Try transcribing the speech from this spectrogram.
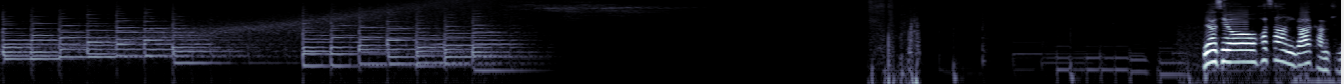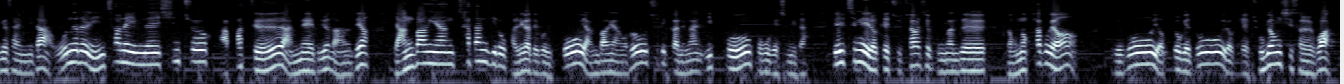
안녕하세요. 화사한가 강중개사입니다. 오늘은 인천에 있는 신축 아파트 안내해 드려 나오는데요. 양방향 차단기로 관리가 되고 있고 양방향으로 출입 가능한 입구 보고 계십니다. 1층에 이렇게 주차하실 공간들 넉넉하고요. 그리고 옆쪽에도 이렇게 조경시설과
